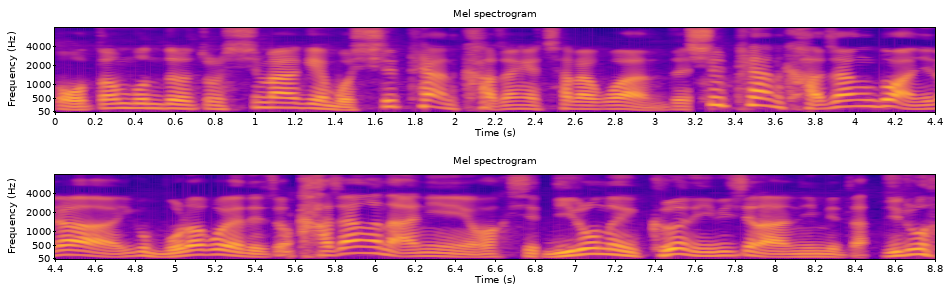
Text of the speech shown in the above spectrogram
또 어떤 분들은 좀 심하게 뭐 실패한 가장의 차라고 하는데 실패한 가장도 아니라 이거 뭐라고 해야 되죠? 가장은 아니에요 확실히 니로는 그런 이미지는 아닙니다 니로는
